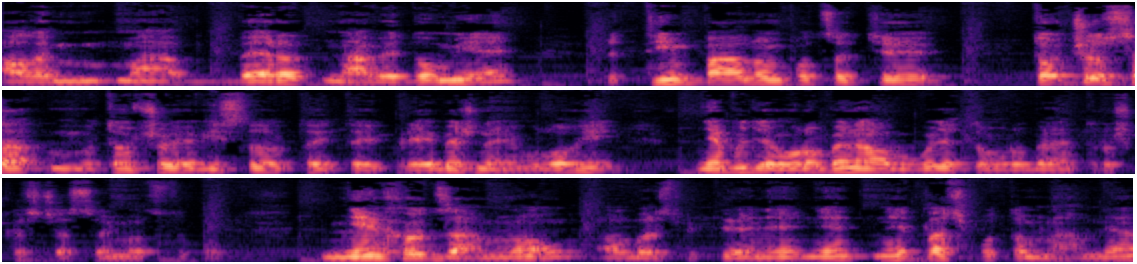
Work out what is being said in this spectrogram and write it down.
ale ma ber na vedomie, že tým pádom v podstate to, čo, sa, to, čo je výsledok tej, tej priebežnej úlohy, nebude urobené, alebo bude to urobené troška s časovým odstupom. Nechod za mnou, alebo respektíve ne, ne, netlač potom na mňa,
